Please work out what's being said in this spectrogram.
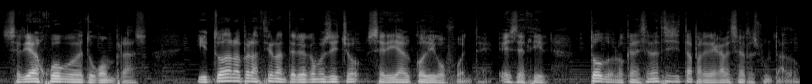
sería el juego que tú compras. Y toda la operación anterior que hemos dicho sería el código fuente, es decir, todo lo que se necesita para llegar a ese resultado.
